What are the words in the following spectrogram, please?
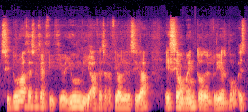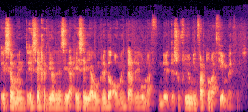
si tú no haces ejercicio y un día haces ejercicio de intensidad, ese aumento del riesgo, ese, aumento, ese ejercicio de intensidad, ese día concreto, aumenta el riesgo de, sufrir un infarto unas 100 veces.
